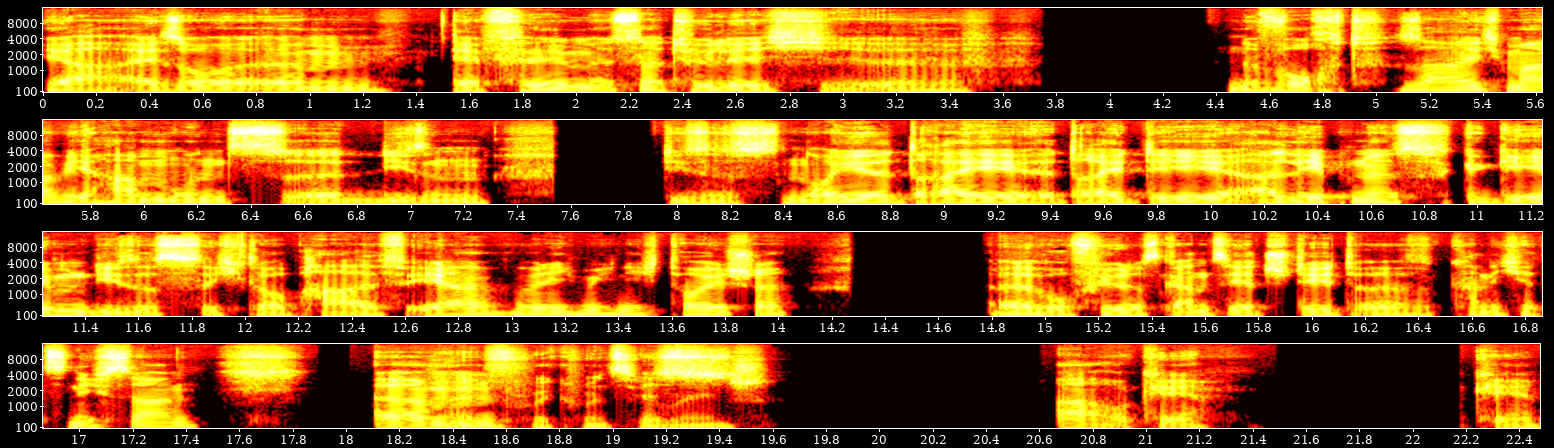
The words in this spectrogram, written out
Ja, also ähm, der Film ist natürlich äh, eine Wucht, sage ich mal. Wir haben uns äh, diesen dieses neue 3, 3D-Erlebnis gegeben, dieses, ich glaube, HFR, wenn ich mich nicht täusche. Äh, mhm. Äh, wofür das Ganze jetzt steht, äh, kann ich jetzt nicht sagen. Ähm, High Frequency ist, Range. Ah, okay. Okay.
